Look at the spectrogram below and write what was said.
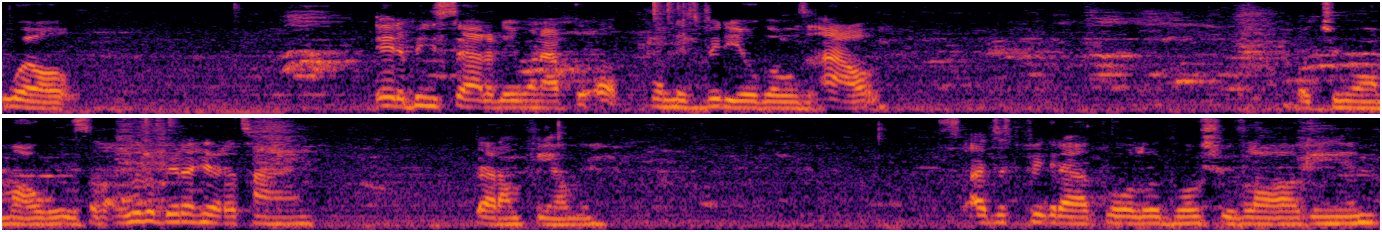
Well, it'll be Saturday when I put up when this video goes out. But you know, I'm always a little bit ahead of time that I'm filming. So I just figured I'd throw a little grocery vlog in.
